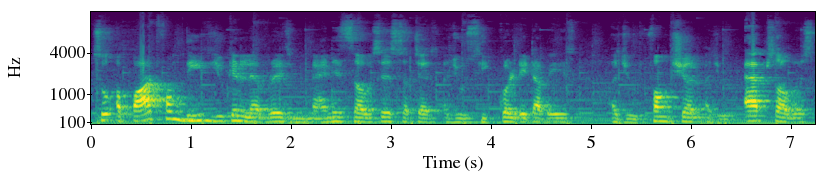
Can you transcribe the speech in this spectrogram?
So apart from these, you can leverage managed services such as Azure SQL database, Azure Function, Azure App Service,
